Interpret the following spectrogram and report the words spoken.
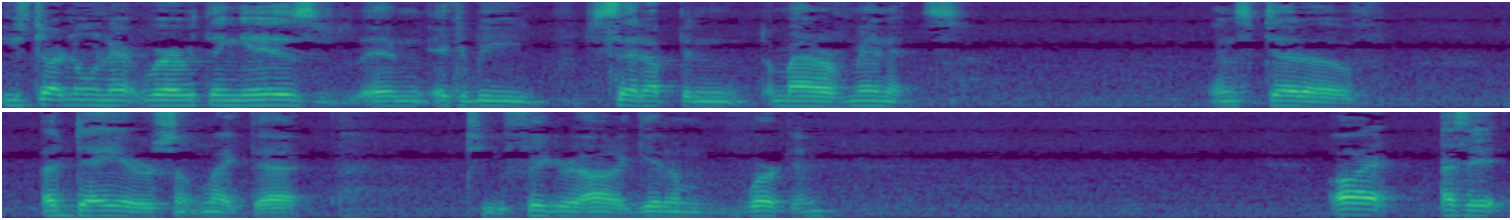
you start knowing that where everything is, and it could be set up in a matter of minutes instead of a day or something like that to figure out how to get them working. Alright, that's it.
